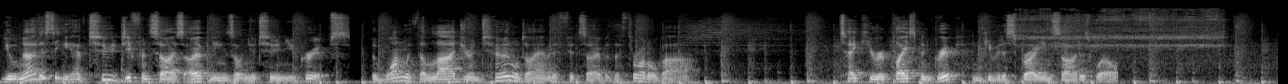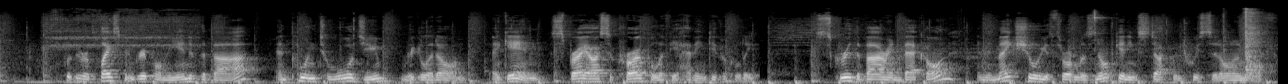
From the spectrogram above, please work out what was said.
You'll notice that you have two different size openings on your two new grips. The one with the larger internal diameter fits over the throttle bar. Take your replacement grip and give it a spray inside as well. Put the replacement grip on the end of the bar and pulling towards you, wriggle it on. Again, spray isopropyl if you're having difficulty. Screw the bar end back on and then make sure your throttle is not getting stuck when twisted on and off.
